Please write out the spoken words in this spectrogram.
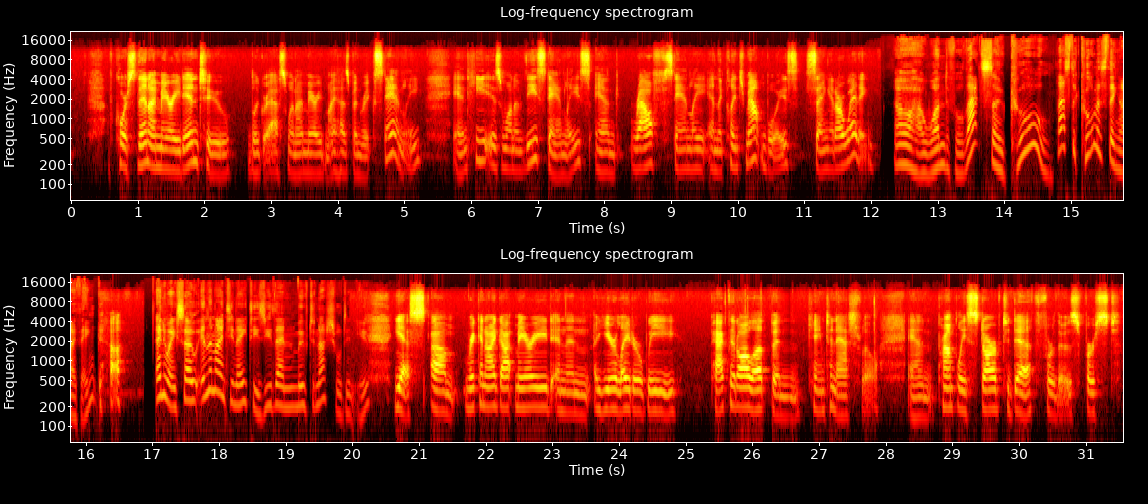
Of course, then I married into bluegrass when I married my husband Rick Stanley, and he is one of these Stanleys, and Ralph Stanley and the Clinch Mountain Boys sang at our wedding. Oh, how wonderful. That's so cool. That's the coolest thing, I think. Yeah. Anyway, so in the 1980s, you then moved to Nashville, didn't you? Yes. Um, Rick and I got married, and then a year later, we packed it all up and came to Nashville and promptly starved to death for those first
